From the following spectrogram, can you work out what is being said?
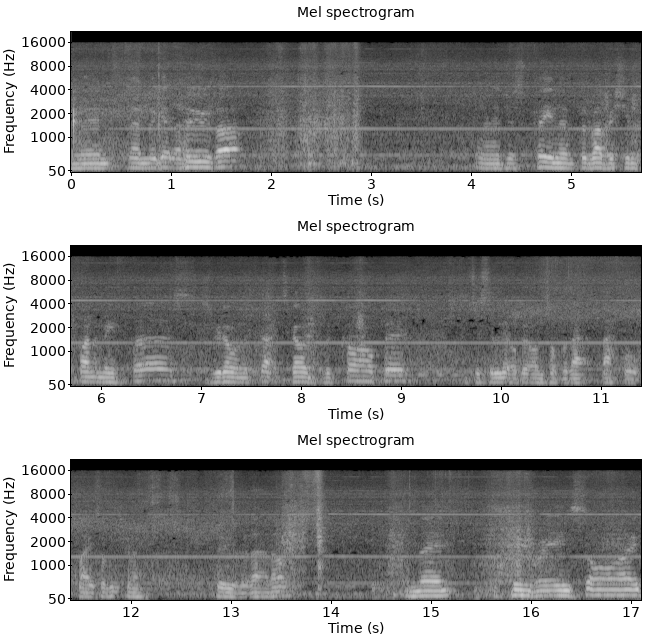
And then, then we get the hoover. Uh, just clean the, the, rubbish in front of me first, because we don't want that to go into the carpet. Just a little bit on top of that baffle plate, so I'm just going to hoover that up. And then hoover it inside,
